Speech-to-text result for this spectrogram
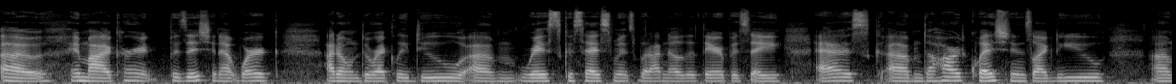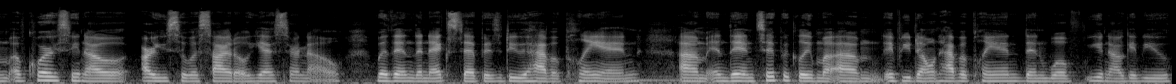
uh, in my current position at work I don't directly do um, risk assessments, but I know the therapists they ask um, the hard questions like, do you um, of course, you know, are you suicidal? Yes or no. But then the next step is, do you have a plan? Um, and then typically, um, if you don't have a plan, then we'll, you know, give you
